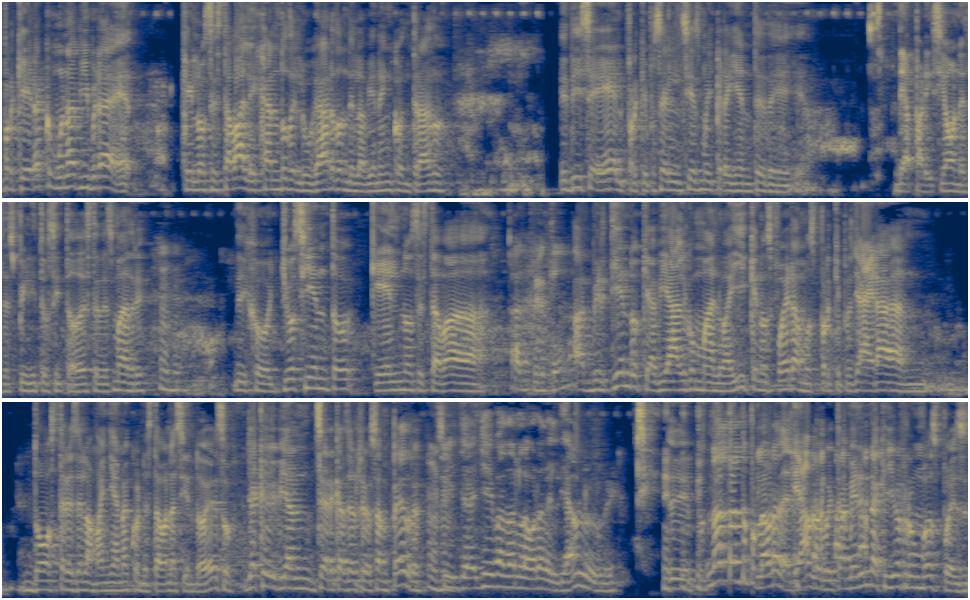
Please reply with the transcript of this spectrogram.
Porque era como una vibra eh, que los estaba alejando del lugar donde lo habían encontrado. Y dice él, porque pues él sí es muy creyente de, de apariciones, de espíritus y todo este desmadre. Dijo, yo siento que él nos estaba Advirtiendo. advirtiendo que había algo malo ahí, que nos fuéramos, porque pues ya eran 2, 3 de la mañana cuando estaban haciendo eso, ya que vivían cerca del río San Pedro. Sí, ya, ya iba a dar la hora del diablo, güey. Eh, pues no tanto por la hora del diablo, güey, también en aquellos rumbos, pues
